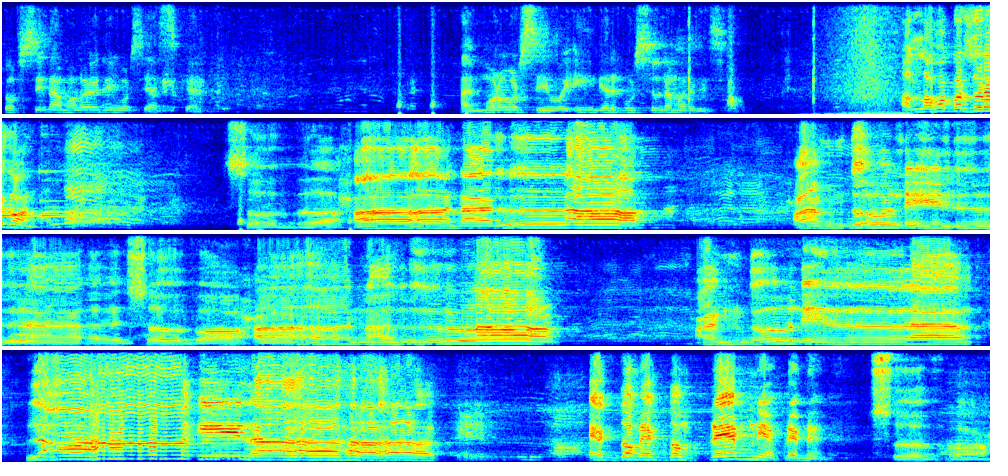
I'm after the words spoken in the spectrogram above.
সবসি না আমালো এদি আজকে। আমি মনে করছি ওই ইন্ডিয়ার হুসেলটা মারে দিছি আল্লাহ আকবার, জোরে কন। সুবহানাল্লাহ, হামদুলিল্লাহ সুবহানাল্লাহ, হামদুলিল্লাহ, লা ইলাহা একদম একদম, প্রেম নিয়ে প্রেম নিয়ে। সুবহানাল্লাহ।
